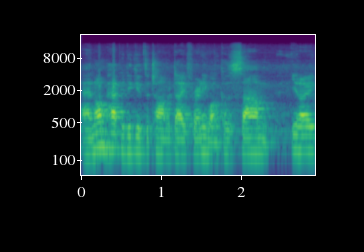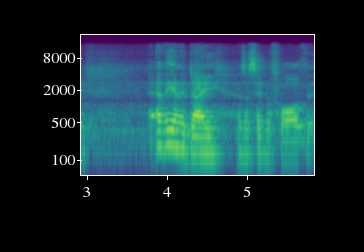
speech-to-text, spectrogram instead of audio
and I'm happy to give the time of day for anyone because, um, you know, at the end of the day, as I said before, that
